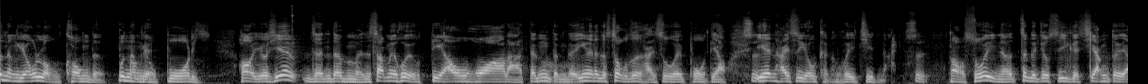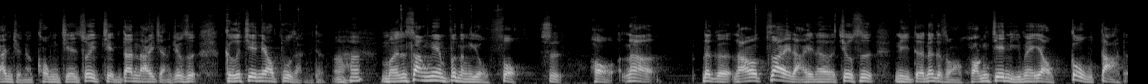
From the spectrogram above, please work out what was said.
不能有镂空的，不能有玻璃。好，有些人的门上面会有雕花啦，等等的，因为那个受热还是会破掉，烟还是有可能会进来。是，哦，所以呢，这个就是一个相对安全的空间。所以简单来讲，就是隔间要不然的，嗯哼，门上面不能有缝。是，好，那。那个，然后再来呢，就是你的那个什么房间里面要够大的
